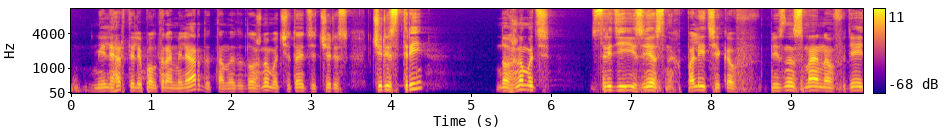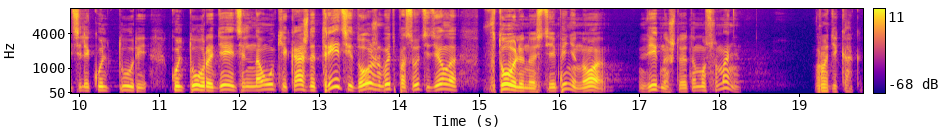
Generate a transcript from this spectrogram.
миллиард или полтора миллиарда, там это должно быть, считайте, через, через три должно быть среди известных политиков, бизнесменов, деятелей культуры, культуры, деятелей науки, каждый третий должен быть, по сути дела, в той или иной степени, но видно, что это мусульманин. Вроде как.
